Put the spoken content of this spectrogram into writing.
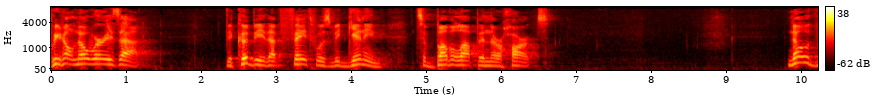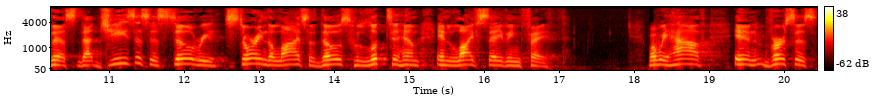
We don't know where he's at. It could be that faith was beginning to bubble up in their hearts. Know this that Jesus is still restoring the lives of those who look to him in life saving faith. What we have in verses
